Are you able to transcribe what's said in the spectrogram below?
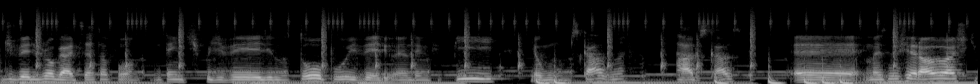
de ver ele jogar, de certa forma. Entende? Tipo, de ver ele no topo e ver ele ganhando MVP, em alguns casos, né? Raros casos. É, mas no geral eu acho que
